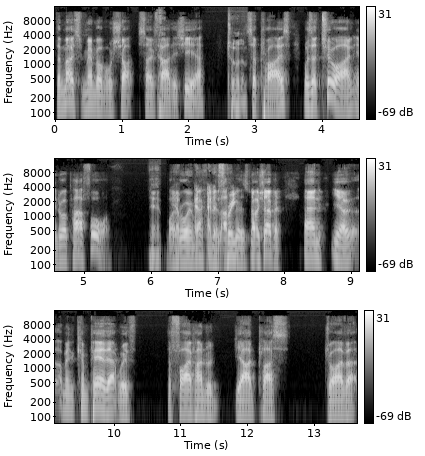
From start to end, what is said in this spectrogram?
the most memorable shot so far this year. Two of them. Surprise was a two iron into a par four Yeah. by Yep. Rory McIlroy and a last three- week at the Scottish Open. And you know, I mean, compare that with the 500 yard plus driver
